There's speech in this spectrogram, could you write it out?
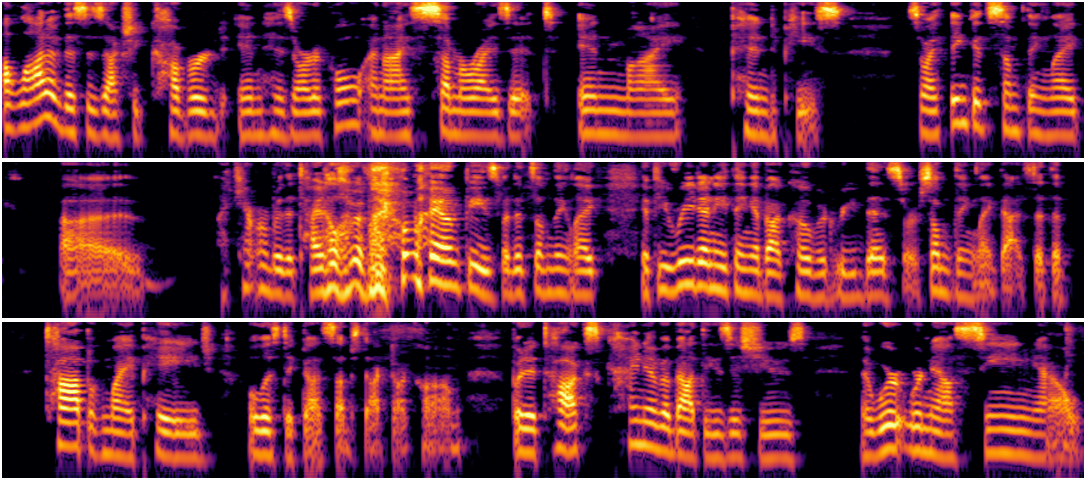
a lot of this is actually covered in his article, and I summarize it in my pinned piece. So I think it's something like uh, I can't remember the title of it, my, my own piece, but it's something like if you read anything about COVID, read this or something like that. It's at the top of my page, wholistic.substack.com. But it talks kind of about these issues that we're, we're now seeing now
